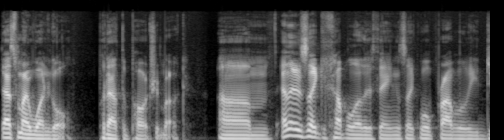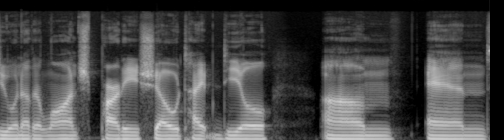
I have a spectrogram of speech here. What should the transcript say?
that's my one goal: put out the poetry book. Um, and there's like a couple other things. Like we'll probably do another launch party show type deal. Um, and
